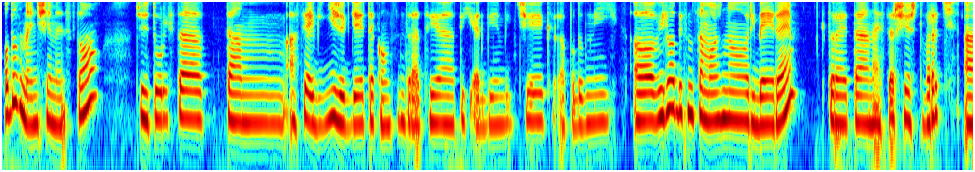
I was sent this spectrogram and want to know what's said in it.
o dosť menšie mesto, čiže turista tam asi aj vidí, že kde je tá koncentrácia tých Airbnb-čiek a podobných. Vyhla by som sa možno Ribeire, ktorá je tá najstaršia štvrť a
